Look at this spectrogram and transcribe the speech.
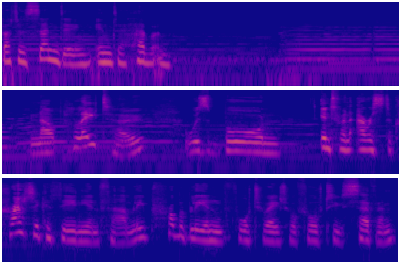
but ascending into heaven. Now, Plato was born into an aristocratic Athenian family, probably in 428 or 427.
